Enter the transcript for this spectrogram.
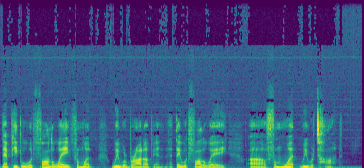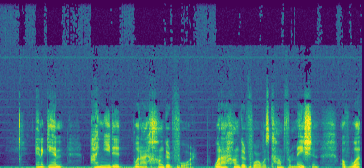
that people would fall away from what we were brought up in, that they would fall away uh, from what we were taught. And again, I needed what I hungered for. What I hungered for was confirmation of what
